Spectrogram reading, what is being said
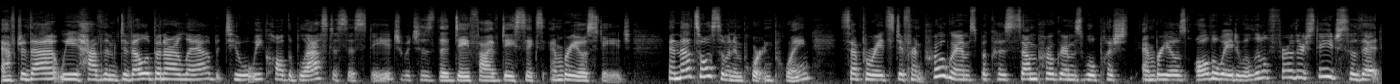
After that, we have them develop in our lab to what we call the blastocyst stage, which is the day five, day six embryo stage. And that's also an important point. Separates different programs because some programs will push embryos all the way to a little further stage so that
